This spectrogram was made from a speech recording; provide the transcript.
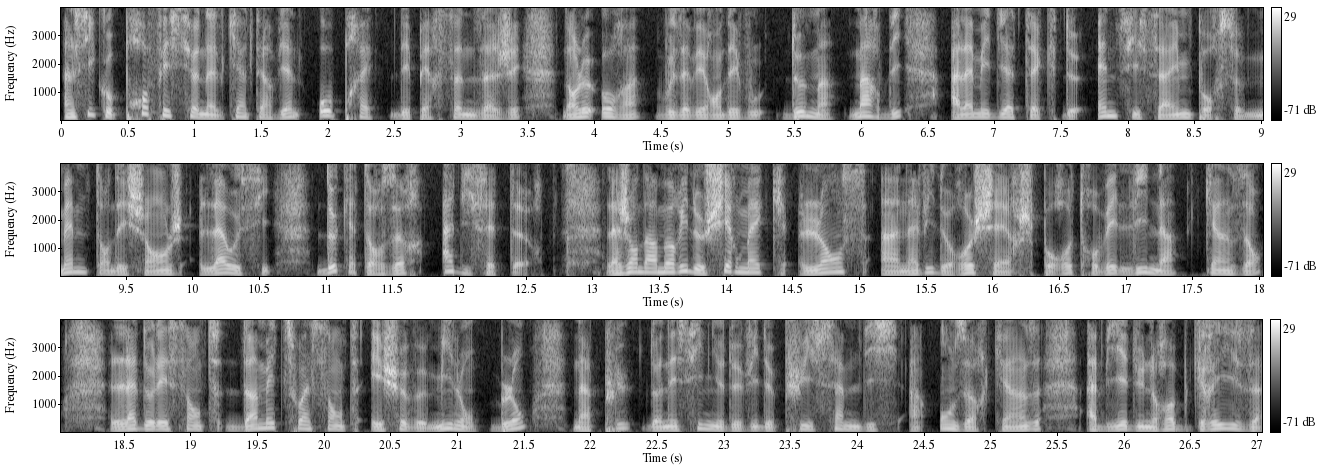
ainsi qu'aux professionnels qui interviennent auprès des personnes âgées. Dans le Haut-Rhin, vous avez rendez-vous demain mardi à la médiathèque de Ensisheim pour ce même temps d'échange, là aussi, de 14h à 17h. La gendarmerie de Schirmeck lance un avis de recherche pour retrouver Lina, 15 ans. L'adolescente d'un mètre soixante et cheveux mi-longs blonds n'a plus donné signe de vie depuis samedi à 11h15. Habillée d'une robe grise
